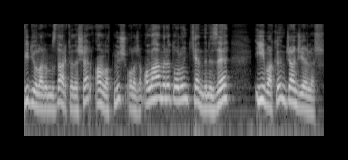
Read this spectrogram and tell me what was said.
videolarımızda arkadaşlar anlatmış olacağım. Allah'a emanet olun. Kendinize iyi bakın. Can ciğerler.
